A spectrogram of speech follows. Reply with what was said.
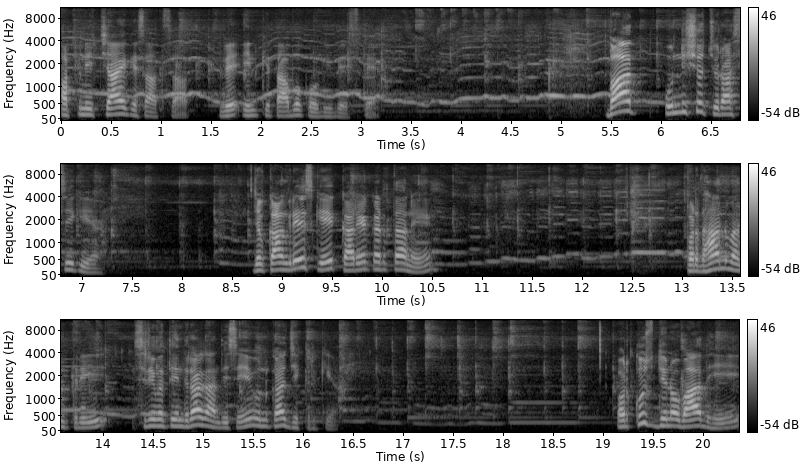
अपनी चाय के साथ साथ वे इन किताबों को भी बेचते हैं। बात उन्नीस की है। जब कांग्रेस के कार्यकर्ता ने प्रधानमंत्री श्रीमती इंदिरा गांधी से उनका ज़िक्र किया। और कुछ दिनों बाद ही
